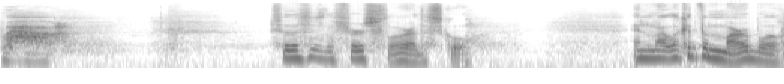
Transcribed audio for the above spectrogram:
Wow. So this is the first floor of the school. And wow, look at the marble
